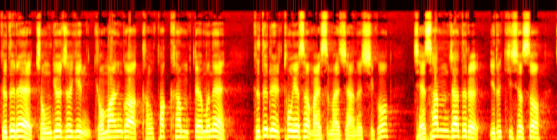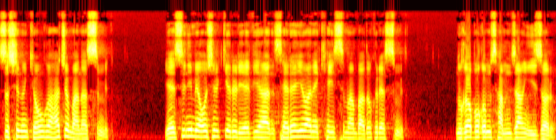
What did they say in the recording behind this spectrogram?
그들의 종교적인 교만과 강팍함 때문에 그들을 통해서 말씀하지 않으시고 제3자들을 일으키셔서 쓰시는 경우가 아주 많았습니다. 예수님의 오실 길을 예비한 세례 요한의 케이스만 봐도 그랬습니다. 누가복음 3장 2절.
